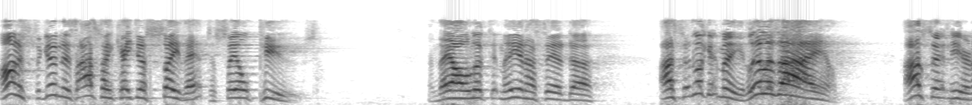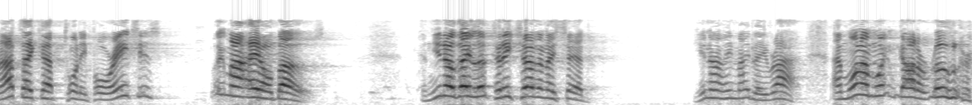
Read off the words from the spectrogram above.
honest to goodness, I think they just say that to sell pews. And they all looked at me, and I said, uh, I said, look at me, little as I am. I'm sitting here, and I take up 24 inches. Look at my elbows. And you know, they looked at each other and they said, you know, he may be right. And one of them went and got a ruler.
